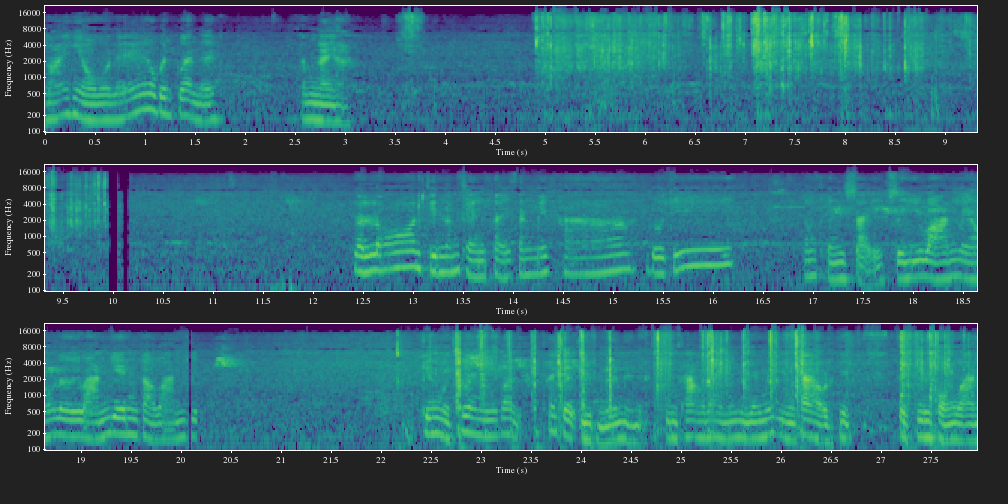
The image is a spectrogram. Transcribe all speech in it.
ไม้เหี่ยวหมดแล้วเพื่อนๆเลยทำไงอะร้อนๆกินน้ำแข็งใสกันไหมคะ ดูที่ น้ำแข็งใส สีหวานแหวเลย หวานเย็นกับหวานเย็นกินหมดถ้วยนี้ก็น่าจะอิ่มเลยเนี่ยเนี่ย กินข้าวได้นะยังไม่กินข้าวเลย แต่กินของหวาน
